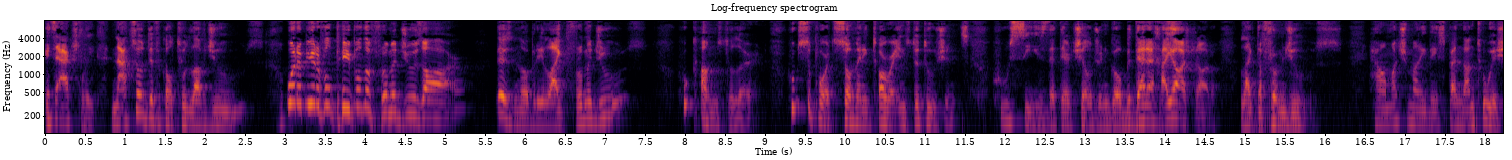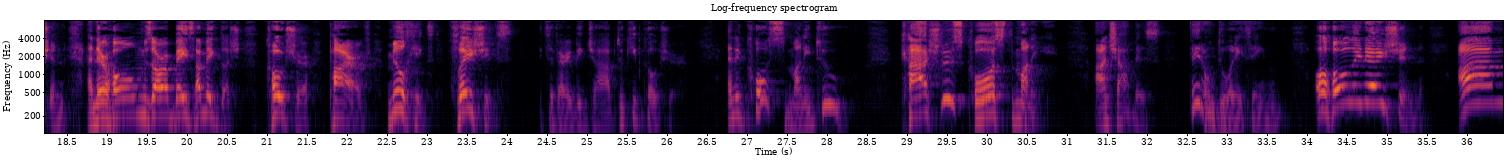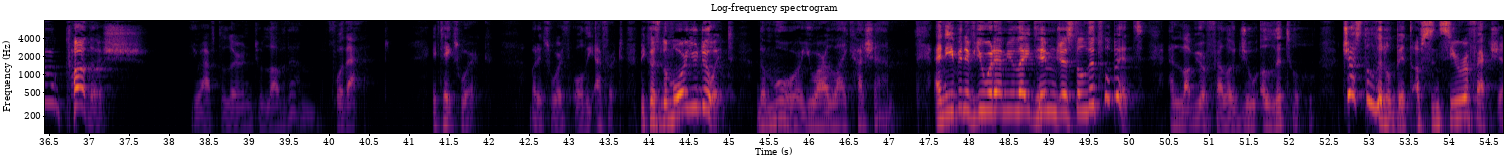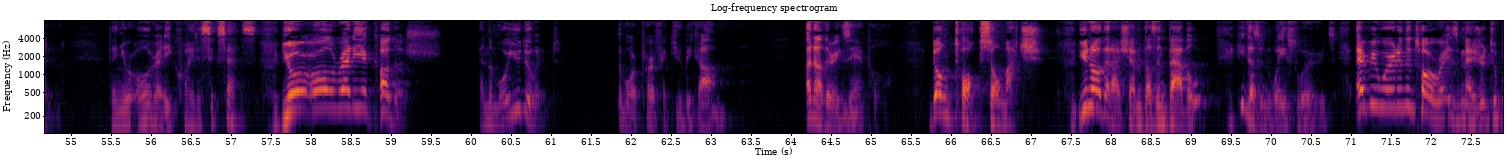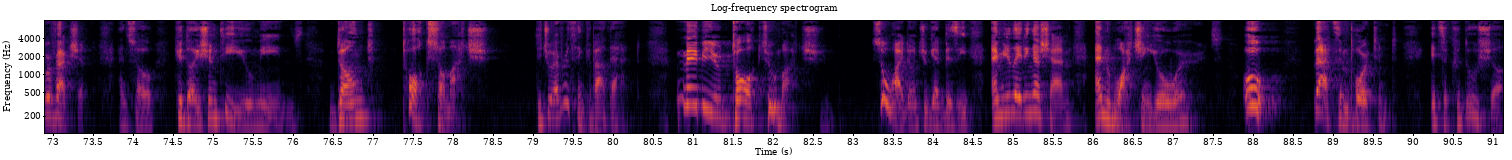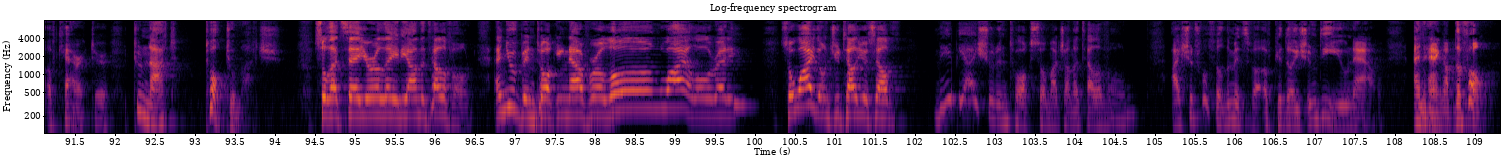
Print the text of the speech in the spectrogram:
It's actually not so difficult to love Jews. What a beautiful people the Fruma Jews are. There's nobody like Fruma Jews. Who comes to learn? Who supports so many Torah institutions? Who sees that their children go b'derech hayashar like the Frum Jews? How much money they spend on tuition, and their homes are a Beis Hamikdash, kosher, parv, milchiks, fleishiks. It's a very big job to keep kosher. And it costs money too. Kashrus cost money. On Shabbos, they don't do anything. A holy nation, Am Kodesh. You have to learn to love them for that. It takes work, but it's worth all the effort because the more you do it, the more you are like Hashem. And even if you would emulate him just a little bit and love your fellow Jew a little, just a little bit of sincere affection, then you're already quite a success. You're already a Kaddish. And the more you do it, the more perfect you become. Another example. Don't talk so much. You know that Hashem doesn't babble. He doesn't waste words. Every word in the Torah is measured to perfection. And so, Kedoshim Tiyu means don't talk so much. Did you ever think about that? Maybe you talk too much. So why don't you get busy emulating Hashem and watching your words? Oh, that's important. It's a kedusha of character to not talk too much. So let's say you're a lady on the telephone and you've been talking now for a long while already. So why don't you tell yourself, maybe I shouldn't talk so much on the telephone? I should fulfill the mitzvah of Kedoshim Tiyu now and hang up the phone.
